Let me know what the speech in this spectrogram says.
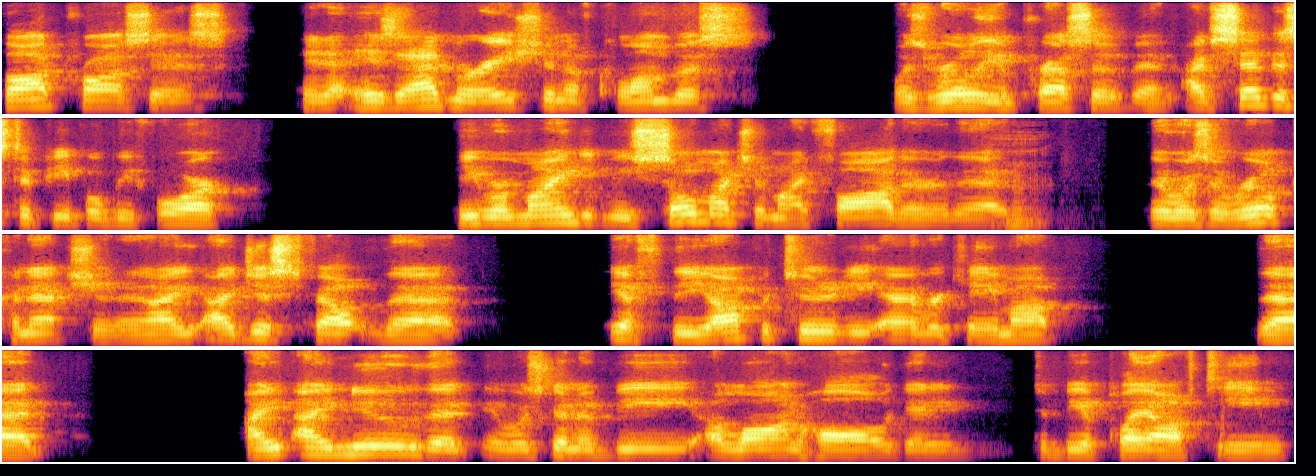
thought process, his admiration of Columbus, was really impressive. And I've said this to people before. He reminded me so much of my father that mm-hmm. there was a real connection. And I, I just felt that if the opportunity ever came up, that I, I knew that it was going to be a long haul getting to be a playoff team,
